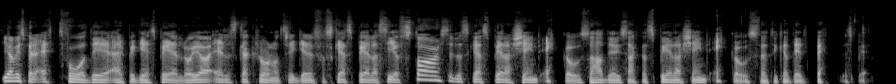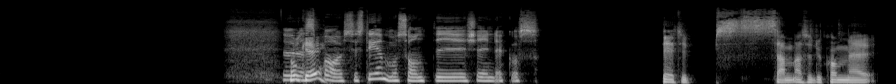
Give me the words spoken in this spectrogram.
jag vill spela ett 2D RPG-spel och jag älskar Chrono Trigger. Ska jag spela Sea of Stars eller ska jag spela Chained Echoes så hade jag ju sagt att spela Chained Echoes för jag tycker att det är ett bättre spel. Hur är okay. sparsystem och sånt i Chained Echoes? Det är typ samma, alltså du kommer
